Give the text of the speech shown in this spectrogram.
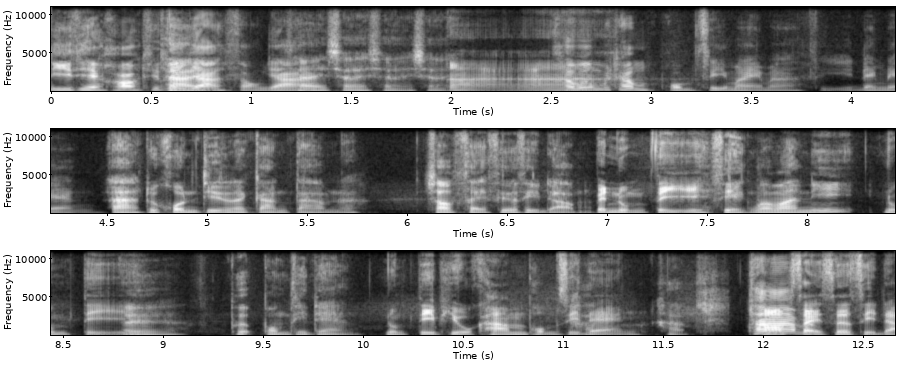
ดีเทลเขาทีละอย่างสองอย่างใช่ใช่ใช่ใช่อ่าเขาเพิ่งไปทำผมสีใหม่มาสีแดงอะทุกคนจินตนาการตามนะ ชอบใส่เสื้อสีดำเป็นหนุ่มตีเสียงประมาณนี้ หนุ่มตีเออ เพื่อผมสีแดงหนุ่มตีผิวค้ำผมสีแดงครับๆถ้าชอบใส่เสื้อสีด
